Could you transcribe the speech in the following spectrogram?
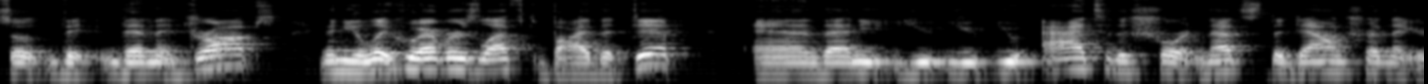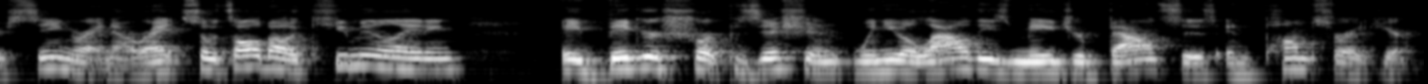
So the, then it drops, then you let whoever's left buy the dip, and then you, you, you add to the short, and that's the downtrend that you're seeing right now, right? So it's all about accumulating a bigger short position when you allow these major bounces and pumps right here.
